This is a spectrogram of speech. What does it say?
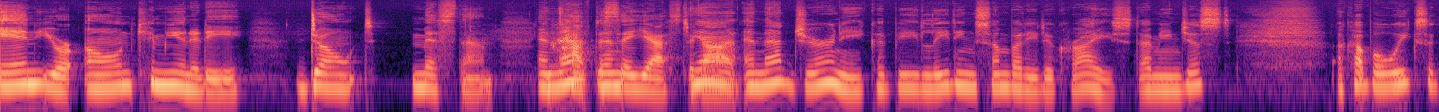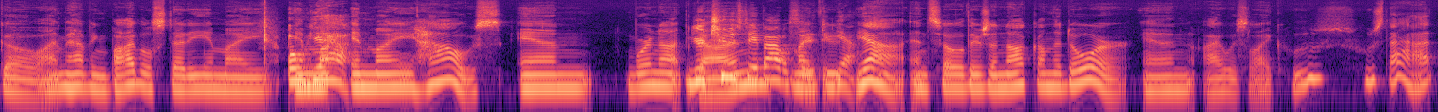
in your own community. Don't miss them. And you have to and- say yes to yeah, God. And that journey could be leading somebody to Christ. I mean, just a couple weeks ago, I'm having Bible study in my Oh, in, yeah. my, in my house, and we're not Your done. Tuesday Bible study, yeah. yeah. And so there's a knock on the door, and I was like, "Who's who's that?"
